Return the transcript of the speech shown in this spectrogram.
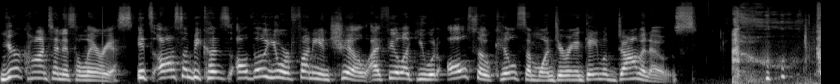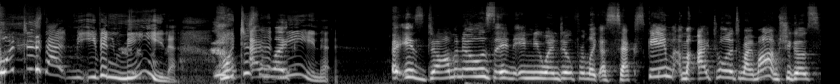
Your content is hilarious. It's awesome because although you are funny and chill, I feel like you would also kill someone during a game of dominoes. what does that even mean? What does I'm that like- mean? Is dominoes an innuendo for like a sex game? Um, I told it to my mom. She goes,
